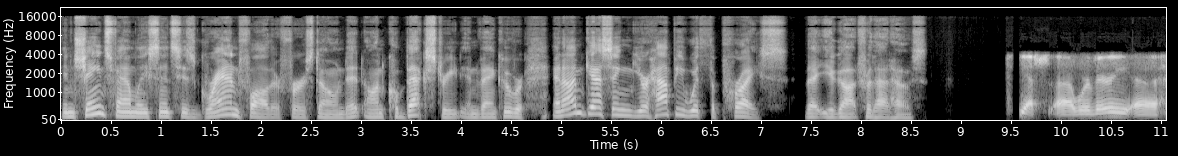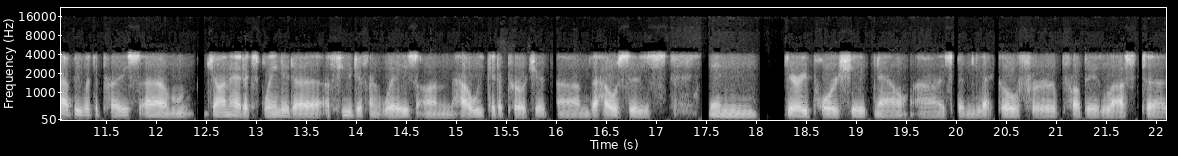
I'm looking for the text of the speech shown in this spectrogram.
in Shane's family since his grandfather first owned it on Quebec Street in Vancouver. And I'm guessing you're happy with the price that you got for that house. Yes, uh, we're very uh, happy with the price. Um, John had explained it a, a, few different ways on how we could approach it. Um, the house is in very poor shape now. Uh, it's been let go for probably the last uh,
